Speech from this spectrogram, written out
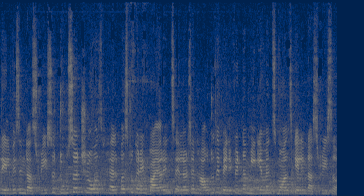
railways industry. So do such shows help us to connect buyer and sellers and how do they benefit the medium and small scale industry, sir?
